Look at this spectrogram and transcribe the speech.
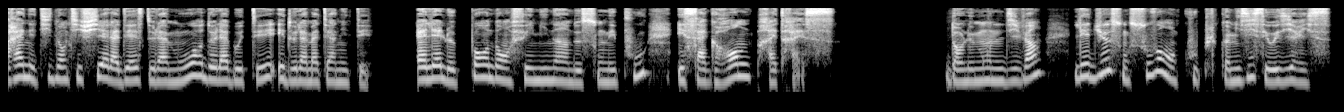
reine est identifiée à la déesse de l'amour, de la beauté et de la maternité. Elle est le pendant féminin de son époux et sa grande prêtresse. Dans le monde divin, les dieux sont souvent en couple, comme Isis et Osiris.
